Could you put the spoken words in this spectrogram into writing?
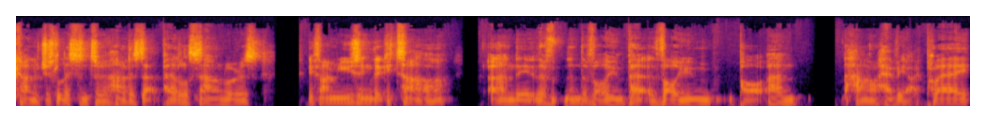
kind of just listen to how does that pedal sound. Whereas if I'm using the guitar and the the, the volume pe- volume pot and how heavy I play,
